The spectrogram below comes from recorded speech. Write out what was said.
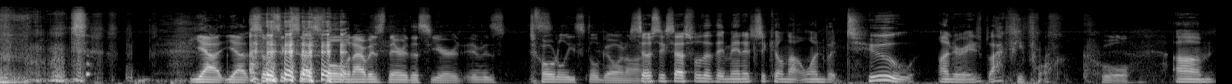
yeah yeah so successful when i was there this year it was totally still going on So successful that they managed to kill not one but two underage black people. cool Um,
